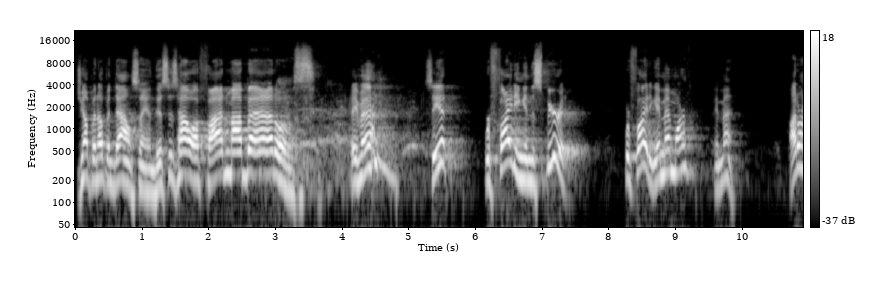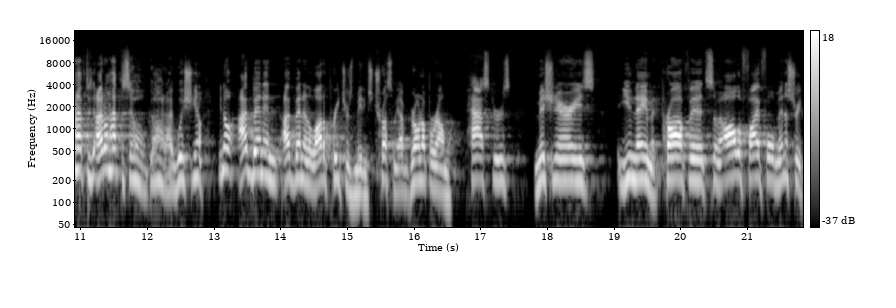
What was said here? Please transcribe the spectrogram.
jumping up and down saying, This is how I fight my battles. Amen? See it? We're fighting in the spirit. We're fighting. Amen, Marv? Amen. I don't have to, I don't have to say, oh God, I wish, you know. You know, I've been in, I've been in a lot of preachers' meetings. Trust me, I've grown up around pastors, missionaries, you name it, prophets, I mean, all the fivefold ministry.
